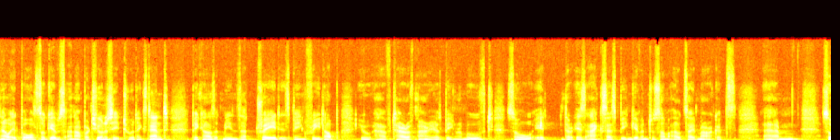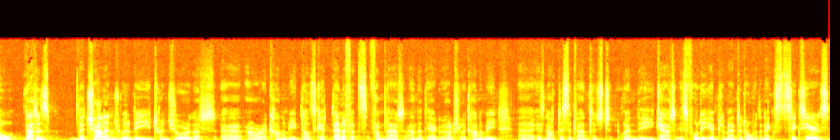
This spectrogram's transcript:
Now, it also gives an opportunity to an extent because it means that trade is being freed up. You have tariff barriers being removed, so it there is access being given to some outside markets. Um, so that is the challenge will be to ensure that uh, our economy does get benefits from that and that the agricultural economy uh, is not disadvantaged when the GATT is fully implemented over the next six years.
